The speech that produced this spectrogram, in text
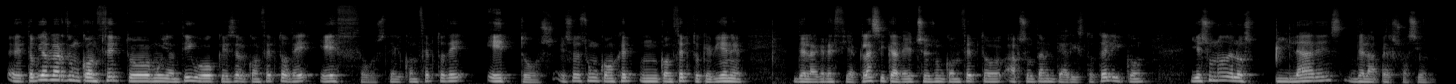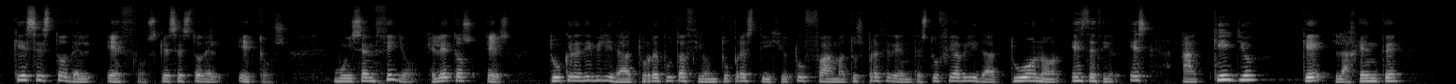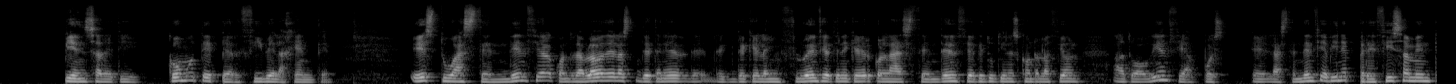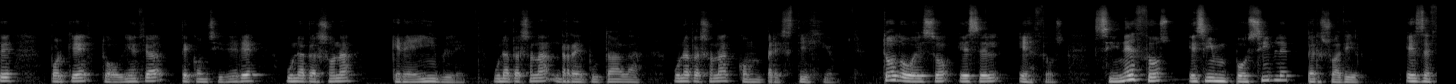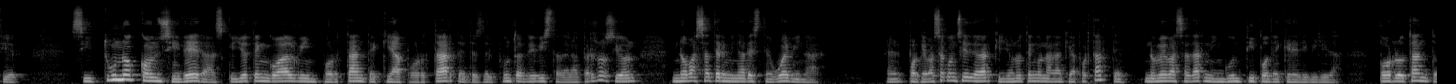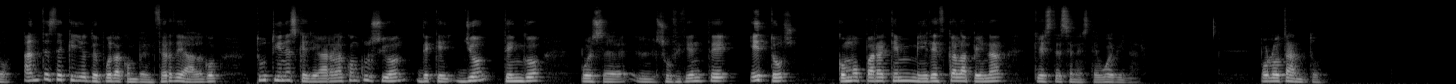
Eh, te voy a hablar de un concepto muy antiguo que es el concepto de ethos, del concepto de etos. Eso es un, concepto que viene de la Grecia clásica, de hecho es un concepto absolutamente aristotélico y es uno de los pilares de la persuasión. ¿Qué es esto del ethos? ¿Qué es esto del etos? Muy sencillo. El ethos es tu credibilidad, tu reputación, tu prestigio, tu fama, tus precedentes, tu fiabilidad, tu honor. Es decir, es aquello que la gente piensa de ti, cómo te percibe la gente. Es tu ascendencia, cuando te hablaba de, las, de tener, de, que la influencia tiene que ver con la ascendencia que tú tienes con relación a tu audiencia, pues eh, la ascendencia viene precisamente porque tu audiencia te considere una persona creíble, una persona reputada, una persona con prestigio. Todo eso es el ethos. Sin ethos es imposible persuadir. Es decir, si tú no consideras que yo tengo algo importante que aportarte desde el punto de vista de la persuasión, no vas a terminar este webinar. ¿eh? Porque vas a considerar que yo no tengo nada que aportarte, no me vas a dar ningún tipo de credibilidad. Por lo tanto, antes de que yo te pueda convencer de algo, tú tienes que llegar a la conclusión de que yo tengo pues eh, el suficiente etos como para que merezca la pena que estés en este webinar. Por lo tanto,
